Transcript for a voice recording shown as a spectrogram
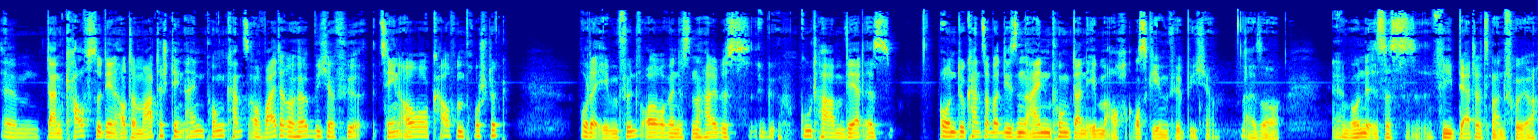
ähm, dann kaufst du den automatisch den einen Punkt, kannst auch weitere Hörbücher für 10 Euro kaufen pro Stück. Oder eben 5 Euro, wenn es ein halbes Guthaben wert ist. Und du kannst aber diesen einen Punkt dann eben auch ausgeben für Bücher. Also im Grunde ist es wie Bertelsmann früher.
